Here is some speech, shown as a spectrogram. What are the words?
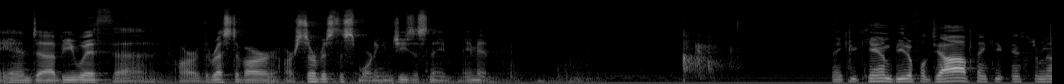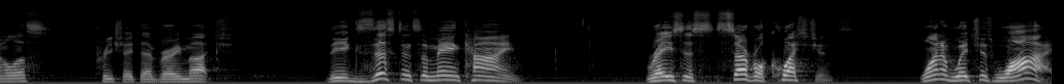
and uh, be with uh, our, the rest of our, our service this morning. In Jesus' name, amen. Thank you, Kim. Beautiful job. Thank you, instrumentalists. Appreciate that very much. The existence of mankind raises several questions, one of which is why?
